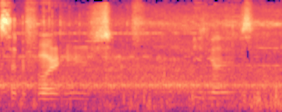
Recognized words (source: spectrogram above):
said before, here's these guys.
